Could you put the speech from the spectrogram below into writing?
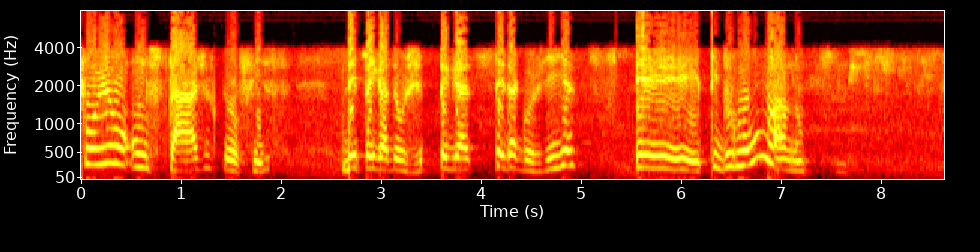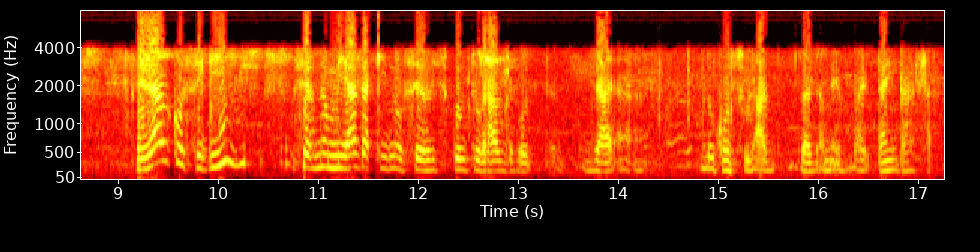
foi um, um estágio que eu fiz de pedagogia, pedagogia e que durou um ano. Já eu consegui ser nomeada aqui no Serviço Cultural do, da, do Consulado da, da Embaixada.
